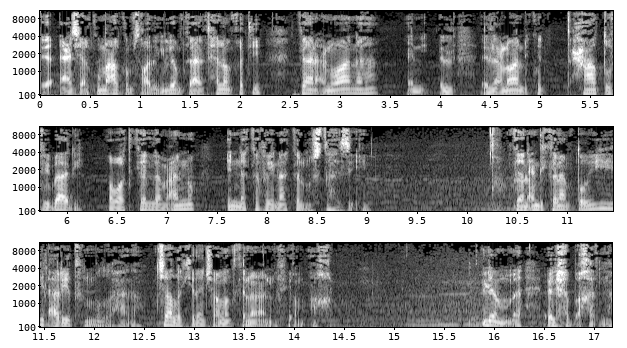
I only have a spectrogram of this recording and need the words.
يعني عشان أكون معاكم صادق اليوم كانت حلقتي كان عنوانها يعني العنوان اللي كنت حاطه في بالي أو أتكلم عنه ان كفيناك المستهزئين. كان عندي كلام طويل عريض في الموضوع هذا، إن شاء الله كذا إن شاء الله نتكلم عنه في يوم آخر. اليوم الحب أخذنا.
